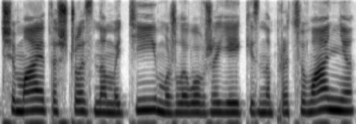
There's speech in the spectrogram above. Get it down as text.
Чи маєте щось на меті? Можливо, вже є якісь напрацювання?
